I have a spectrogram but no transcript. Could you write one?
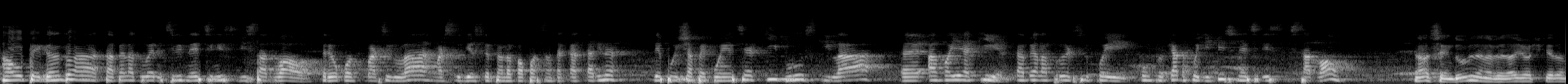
Raul, pegando a tabela do Ercílio nesse início de estadual, estreou contra o Marcelo lá, Marcelo Dias campeão da Copa Santa Catarina, depois Chapecoense aqui, Brusque lá, eh, Havaí aqui. A tabela para o Ercílio foi complicada, foi difícil nesse início de estadual? Não, sem dúvida, na verdade eu acho que era,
